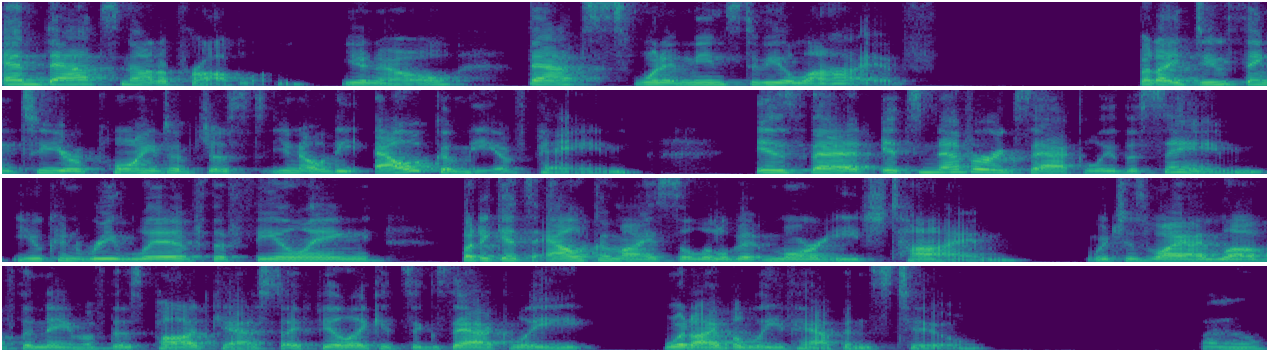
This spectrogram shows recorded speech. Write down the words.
And that's not a problem, you know, that's what it means to be alive. But I do think to your point of just, you know, the alchemy of pain is that it's never exactly the same. You can relive the feeling, but it gets alchemized a little bit more each time, which is why I love the name of this podcast. I feel like it's exactly what I believe happens too. Wow.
